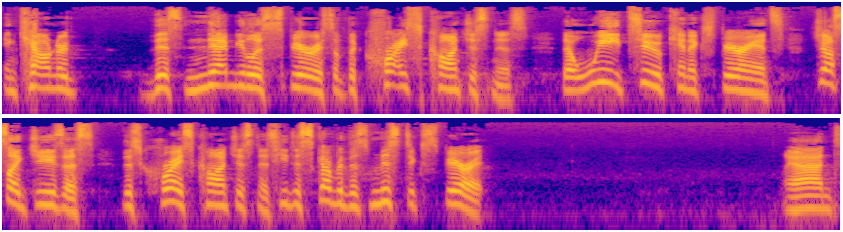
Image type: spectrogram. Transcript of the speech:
encountered this nebulous spirit of the Christ consciousness that we too can experience, just like Jesus, this Christ consciousness. He discovered this mystic spirit. And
